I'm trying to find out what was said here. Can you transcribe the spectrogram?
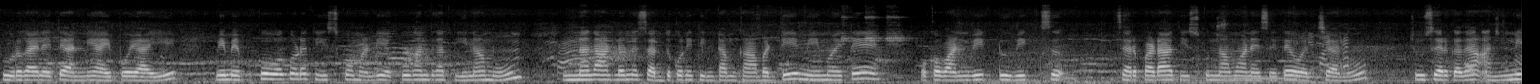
కూరగాయలు అయితే అన్నీ అయిపోయాయి. మేము ఎక్కువ కూడా తీసుకోమండి. ఎక్కువగా అంతగా తినము. ఉన్న దాంట్లోనే సర్దుకొని తింటాం కాబట్టి మేమైతే ఒక వన్ వీక్ టూ వీక్స్ సరిపడా తీసుకుందాము అనేసి అయితే వచ్చాను. చూశారు కదా అన్ని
